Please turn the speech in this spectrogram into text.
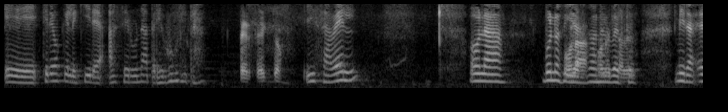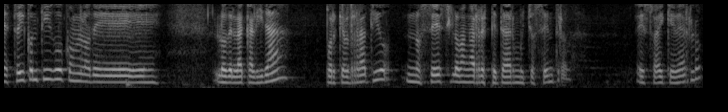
Eh, creo que le quiere hacer una pregunta. Perfecto. Isabel, Hola, buenos días, Hola, don hola, Alberto. Isabel. Mira, estoy contigo con lo de lo de la calidad, porque el ratio no sé si lo van a respetar muchos centros. Eso hay que verlo,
